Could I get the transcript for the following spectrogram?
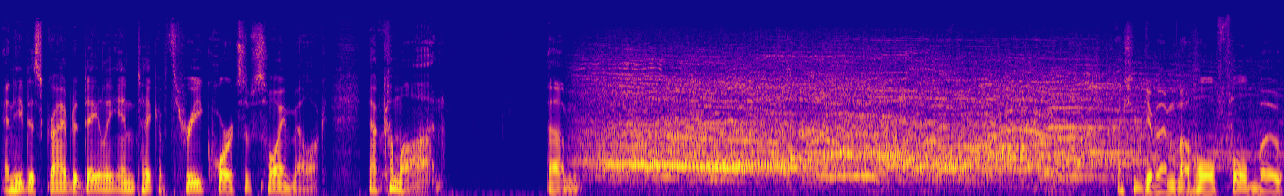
and he described a daily intake of three quarts of soy milk. Now, come on. Um, I should give them the whole full boo.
